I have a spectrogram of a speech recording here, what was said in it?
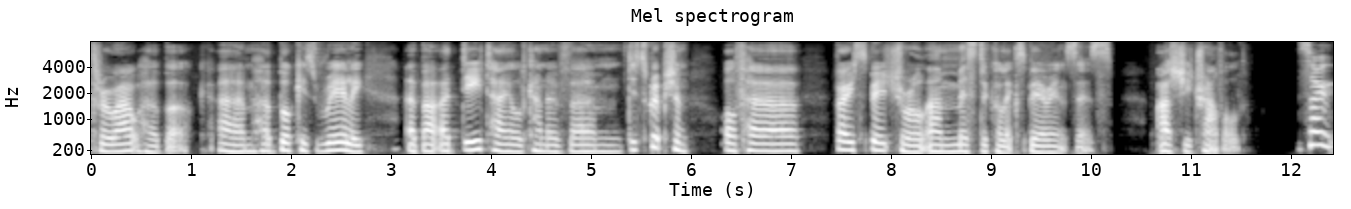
throughout her book. Um, her book is really about a detailed kind of um, description of her very spiritual and mystical experiences as she traveled. So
